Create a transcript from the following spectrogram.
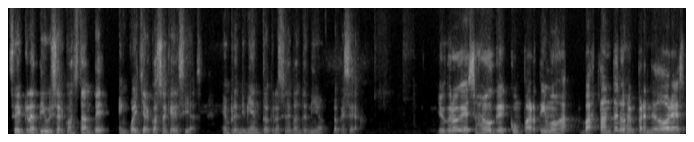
ser creativo y ser constante en cualquier cosa que decías, emprendimiento, creación de contenido, lo que sea. Yo creo que eso es algo que compartimos bastante los emprendedores,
